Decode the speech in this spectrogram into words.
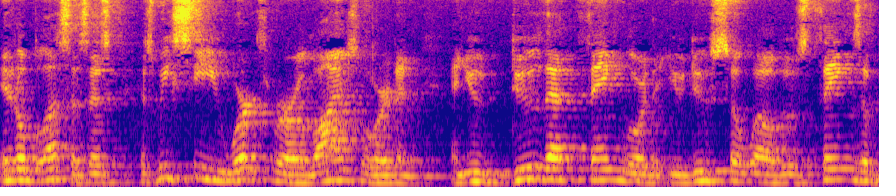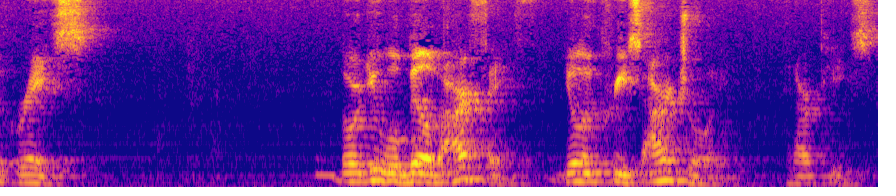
It'll bless us as, as we see you work through our lives, Lord, and, and you do that thing, Lord, that you do so well, those things of grace. Lord, you will build our faith. You'll increase our joy and our peace.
